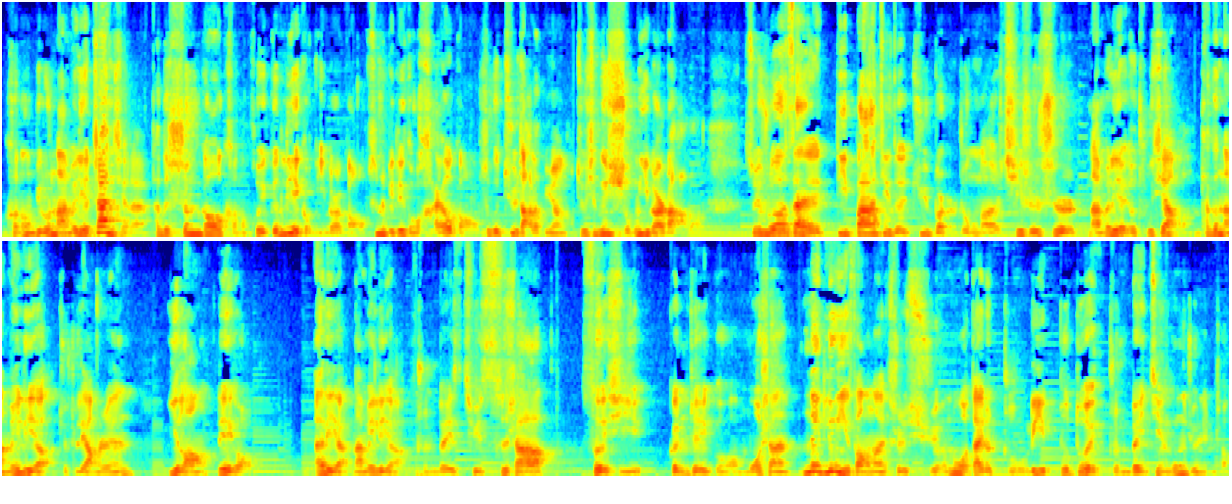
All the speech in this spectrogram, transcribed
可能比如南梅列站起来，他的身高可能会跟猎狗一边高，甚至比猎狗还要高，是个巨大的冰原狼，就像跟熊一边大了。所以说，在第八季的剧本中呢，其实是南梅列又出现了，他跟南梅利亚就是两人一狼猎狗，艾利亚南梅利亚准备去刺杀瑟西跟这个魔山。那另一方呢是雪诺带着主力部队准备进攻君临城。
